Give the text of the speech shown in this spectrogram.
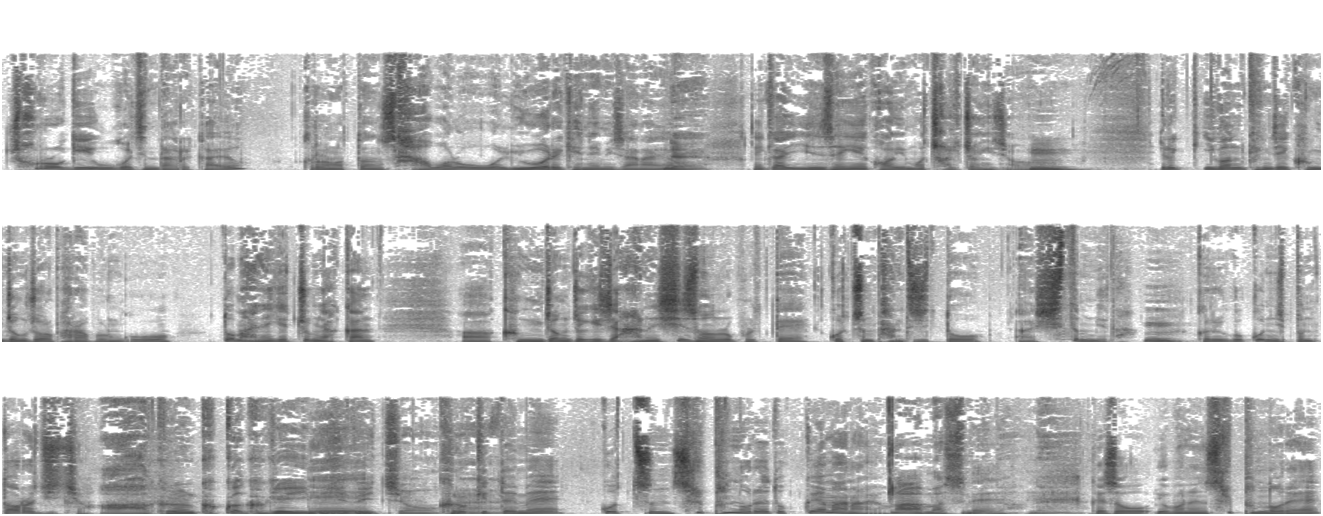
초록이 우거진다 그럴까요? 그런 어떤 4월, 5월, 6월의 개념이잖아요. 네. 그러니까 인생의 거의 뭐 절정이죠. 음. 이렇게 이건 굉장히 긍정적으로 바라보는 거고 또 만약에 좀 약간 어, 긍정적이지 않은 시선으로 볼 때 꽃은 반드시 또 어, 시듭니다. 음. 그리고 꽃잎은 떨어지죠. 아, 그런 극과 극의 이미지도 예. 있죠. 그렇기 네. 때문에 꽃은 슬픈 노래도 꽤 많아요. 아, 맞습니다. 네. 그래서 이번엔 슬픈 노래,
